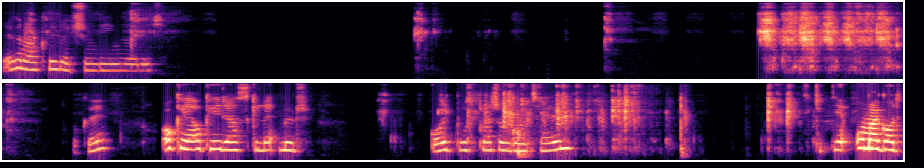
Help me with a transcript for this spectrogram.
Ja genau, killt euch schon gegenseitig. Okay. Okay, okay, das Skelett mit Goldbrustplatte und Goldhelm. Der, oh mein Gott,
